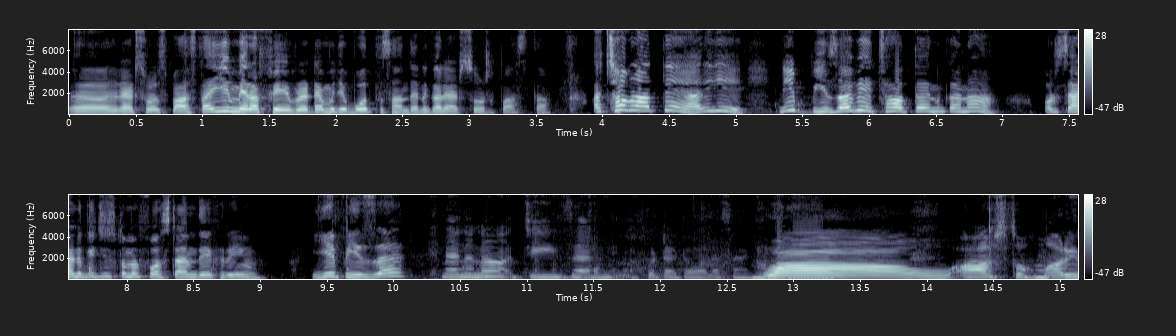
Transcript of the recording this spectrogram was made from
रेड सॉस पास्ता ये मेरा फेवरेट है मुझे बहुत पसंद है इनका रेड सॉस पास्ता। अच्छा बनाते हैं यार ये। नहीं पिज़्ज़ा भी अच्छा होता है इनका ना। और सैंडविचेस तो मैं फ़र्स्ट टाइम देख रही हूँ। ये पिज़्ज़ा है? मैंने ना चीज़ एंड पोटैटो वाला सैंडविच वाओ आज तो हमारी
